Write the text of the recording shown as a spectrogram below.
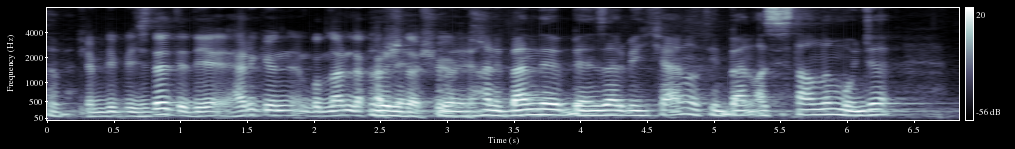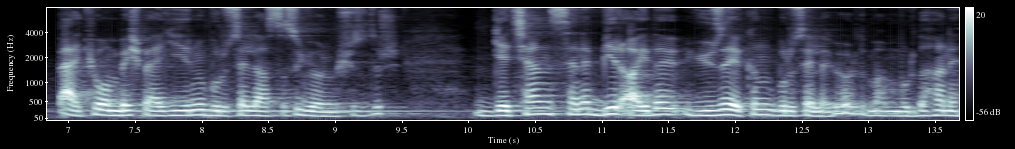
Tabii. Şimdi bizde dedi her gün bunlarla Öyle, karşılaşıyoruz. öyle. Hani ben de benzer bir hikaye anlatayım. Ben asistanlığım boyunca belki 15 belki 20 Brusella hastası görmüşüzdür. Geçen sene bir ayda 100'e yakın Brusella gördüm ben burada. Hani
